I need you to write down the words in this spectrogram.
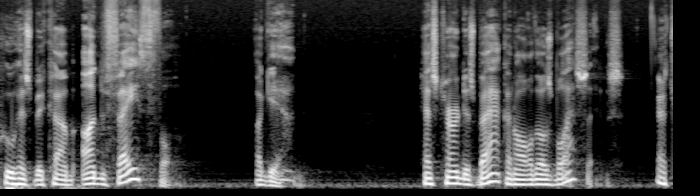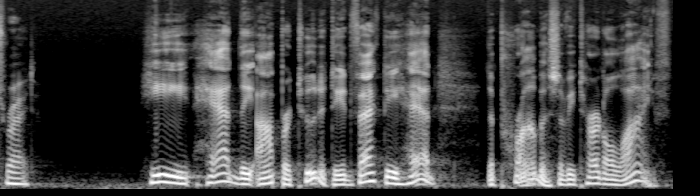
who has become unfaithful again has turned his back on all those blessings. That's right he had the opportunity. In fact, he had the promise of eternal life.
